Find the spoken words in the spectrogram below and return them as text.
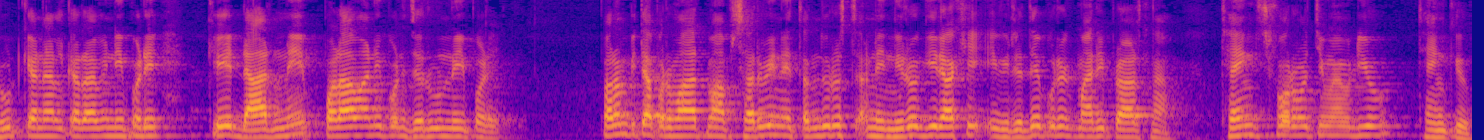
રૂટ કેનાલ કરાવી નહીં પડે કે દાઢને પડાવવાની પણ જરૂર નહીં પડે. પરમપિતા પરમાત્મા આપ સર્વેને તંદુરસ્ત અને નિરોગી રાખે એવી હૃદયપૂર્વક મારી પ્રાર્થના. Thanks for watching my video thank you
